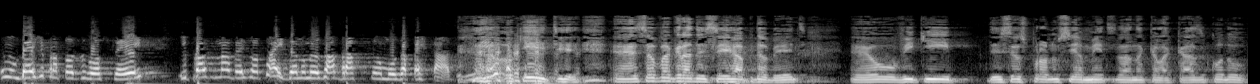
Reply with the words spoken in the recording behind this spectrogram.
Um beijo para todos vocês. E próxima vez eu estou aí dando meus abraços famosos apertados. o Kit, é, só para agradecer rapidamente. É, eu vi que de seus pronunciamentos lá naquela casa, quando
